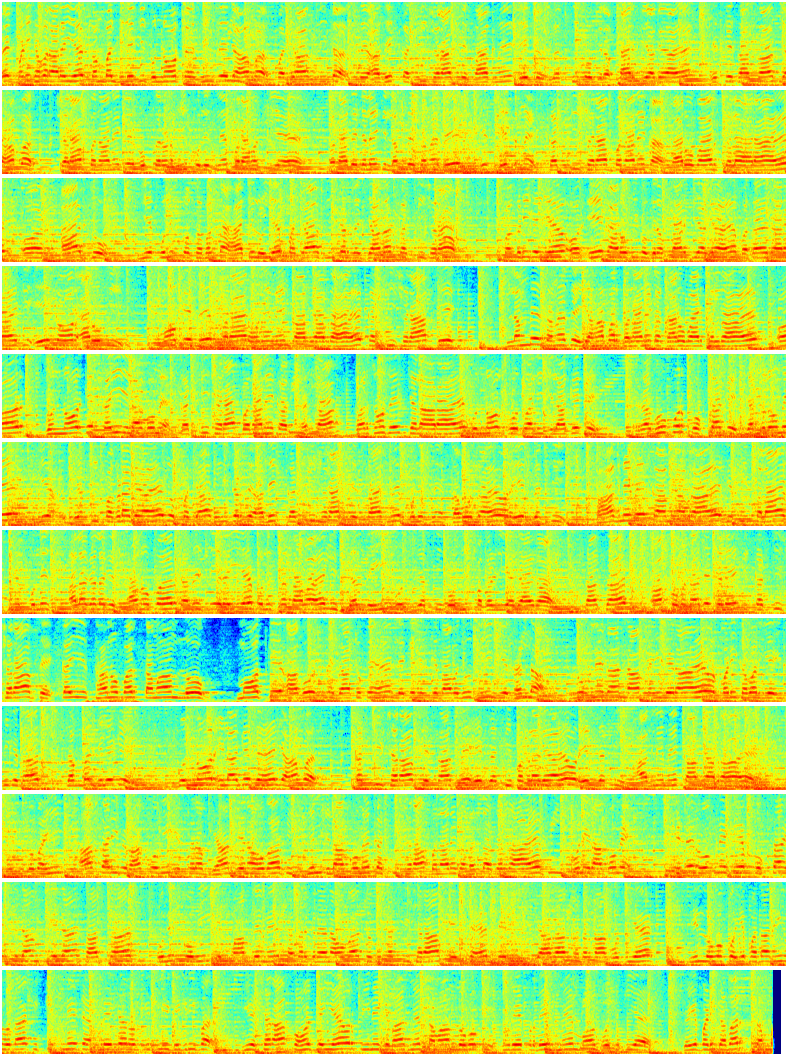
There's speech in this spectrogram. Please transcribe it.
खबर आ रही है, संबल ज़िले की गुन्नौर तहसील से, जहाँ पर 50 लीटर से अधिक कच्ची शराब के साथ में एक व्यक्ति को गिरफ़्तार किया गया है। इसके साथ साथ यहाँ पर शराब बनाने के उपकरण भी पुलिस ने बरामद किए हैं। बताते चले कि लंबे समय से इस क्षेत्र में कच्ची शराब बनाने का कारोबार चला आ रहा है और आज जो ये पुलिस को सफलता हासिल हुई है 50 लीटर से ज़्यादा कच्ची शराब पकड़ी गई है और एक आरोपी को गिरफ़्तार किया गया है। बताया जा रहा है कि एक और आरोपी मौके से फरार होने में कामयाब रहा है। कच्ची शराब एक लंबे समय से यहाँ पर बनाने का कारोबार चल रहा है और गुन्नौर के कई इलाकों में कच्ची शराब बनाने का धंधा वर्षों से चला आ रहा है। गुन्नौर कोतवाली इलाके के रघुपुर पुख्ता के जंगलों में ये व्यक्ति पकड़ा गया है जो 50 लीटर से अधिक कच्ची शराब के साथ में पुलिस ने दबोचा है और एक व्यक्ति भागने में कामयाब रहा है, जिसकी तलाश में पुलिस अलग अलग स्थानों पर दबिश दे रही है। पुलिस का दावा है कि जल्द ही उस व्यक्ति को भी पकड़ लिया जाएगा। साथ साथ आपको बताते चले कि कच्ची शराब से कई स्थानों पर तमाम लोग मौत के आगोश में जा चुके हैं, लेकिन इसके बावजूद भी ये धंधा रुकने का नाम नहीं ले रहा है। और बड़ी खबर ये इसी के साथ, संबल ज़िले के गुन्नौर इलाके से है। यहाँ पर कच्ची शराब के साथ में एक व्यक्ति पकड़ा गया है और एक व्यक्ति भागने में कामयाब रहा है। तो वहीं आबकारी विभाग को भी इस तरफ़ ध्यान देना होगा कि जिन इलाकों में कच्ची शराब बनाने का धंधा चल रहा है, उन इलाकों में इसे रोकने के पुख्ता इंतज़ाम किए जाएँ। साथ साथ पुलिस को भी इस मामले में सतर्क रहना होगा, क्योंकि कच्ची शराब एक शहर से भी ज़्यादा खतरनाक होती है। इन लोगों को ये पता नहीं होता कि कितने टेम्परेचर और कितनी डिग्री पर ये शराब पहुँच गई है, और पीने के बाद में तमाम लोगों की पूरे प्रदेश में मौत हो चुकी है। तो ये बड़ी खबर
